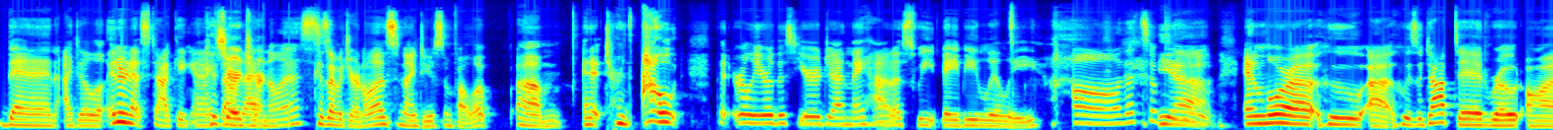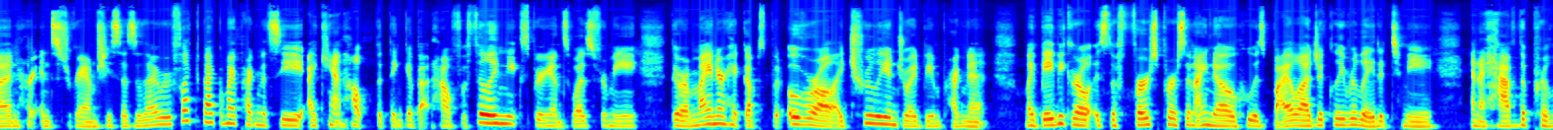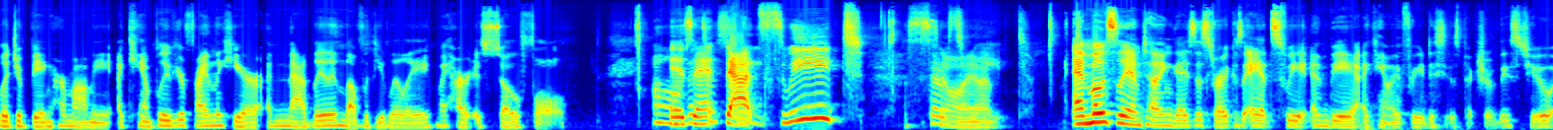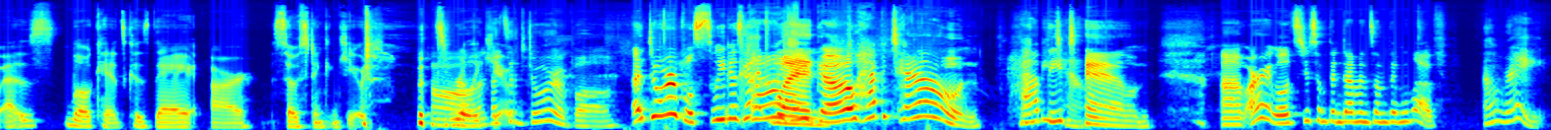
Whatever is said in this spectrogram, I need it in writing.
then I did a little internet stalking and because you're a journalist. because I'm a journalist and I do some follow up. Um, And it turns out that earlier this year, Jen, they had a sweet baby Lily. Oh, that's so cute. Yeah. And Laura, who uh, who is adopted, wrote on her Instagram. She says, "As I reflect back on my pregnancy, I can't help but think about how fulfilling the experience was for me. There were minor hiccups, but overall, I truly enjoyed being pregnant. My baby girl is the first person I know who is biologically related to me, and I have the privilege of being her mommy. I can't believe you're finally here. I'm madly in love with you, Lily. My heart is so full. Oh, Isn't that sweet. sweet? so, So, uh, sweet? And mostly I'm telling you guys this story because A, it's sweet, and B, I can't wait for you to see this picture of these two as little kids because they are so stinking cute. it's Aw, really cute. That's adorable. Adorable, sweet as Good pie. There you go. Happy town. Happy Happy, town. town. Um, all right, well, let's do something dumb and something we love. All right.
